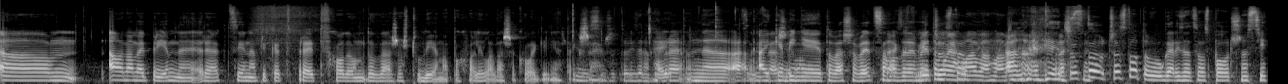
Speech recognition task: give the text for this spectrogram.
Um, ale máme príjemné reakcie. Napríklad pred vchodom do vášho štúdia ma pochválila vaša kolegyňa. Takže, Myslím, že to vyzerá dobre. Aj keby nie je to vaša vec, samozrejme. je to moja hlava hlavne. Áno, čo, s to, čo s touto vulgarizáciou spoločnosti?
